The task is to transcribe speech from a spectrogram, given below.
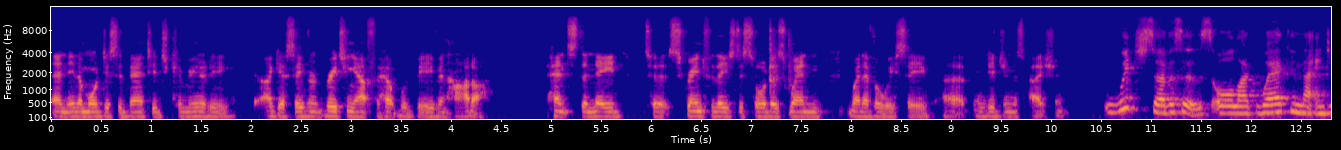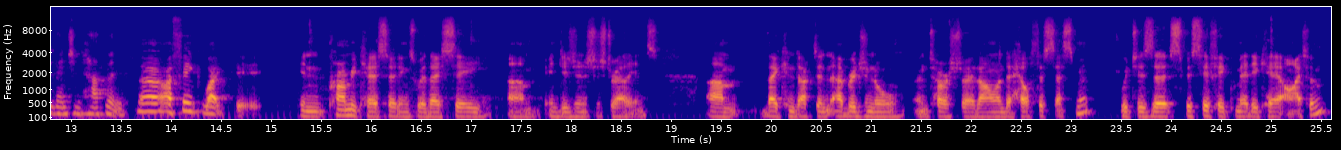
and in a more disadvantaged community, I guess even reaching out for help would be even harder hence the need to screen for these disorders when whenever we see an indigenous patient. Which services or like where can that intervention happen? No i think like in primary care settings where they see um, indigenous australians um, they conduct an aboriginal and torres strait islander health assessment which is a specific medicare item.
